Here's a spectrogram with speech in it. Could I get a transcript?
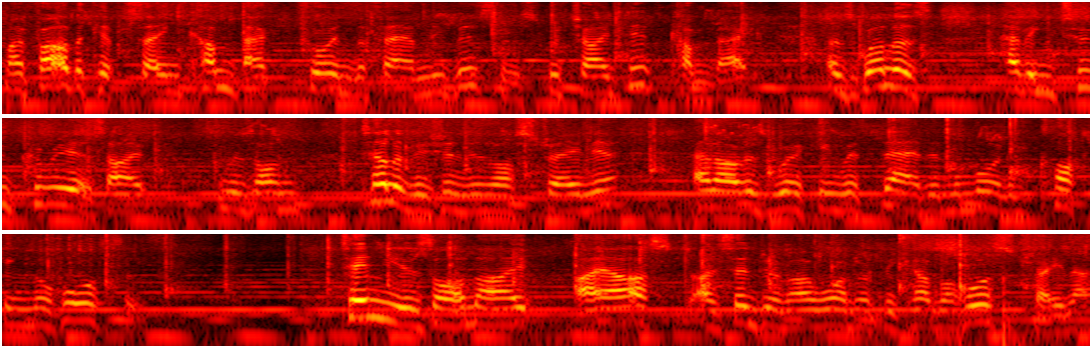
My father kept saying, come back, join the family business, which I did come back, as well as having two careers. I was on television in Australia and I was working with Dad in the morning, clocking the horses. Ten years on, I, I asked, I said to him I wanted to become a horse trainer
